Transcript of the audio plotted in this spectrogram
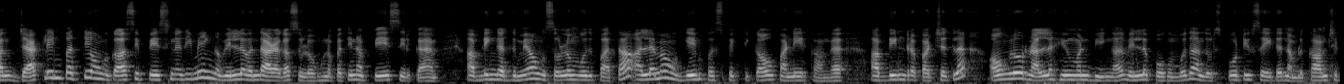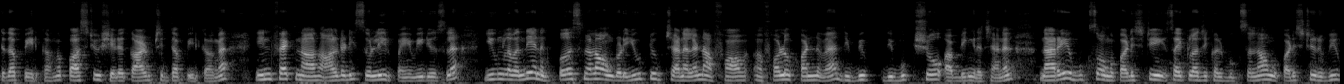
அந்த ஜாக்லின் பற்றி அவங்க காசி பேசினதையுமே இங்கே வெளில வந்து அழகாக சொல்லுவாங்க. உன்னை பற்றி நான் பேசியிருக்கேன். அப்படிங்கிறதுமே அவங்க சொல்லும் போது பார்த்தா எல்லாமே அவங்க கேம் பெர்ஸ்பெக்டிக்காகவும் பண்ணியிருக்காங்க அப்படின்ற பட்சத்தில் அவங்களும் ஒரு நல்ல ஹியூமன் பீங்காக வெளில போகும்போது அந்த ஒரு ஸ்போர்ட்டிவ் சைடை நம்மளுக்கு காமிச்சிட்டு தான் போயிருக்காங்க. பாசிட்டிவ் ஷேடை காமிச்சிட்டு தான் போயிருக்காங்க. இன்ஃபேக்ட் நான் ஆல்ரெடி சொல்லியிருப்பேன் என் வீடியோஸில் இவங்களை வந்து எனக்கு பர்சனலாக அவங்களோட யூடியூப் சேனலை நான் ஃபா ஃபாலோ பண்ணுவேன். The book the book show அப்படிங்கிற சேனல் நிறைய புக்ஸ் அவங்க படிச்சுட்டு சைக்கலாஜிக்கல் புக்ஸ் எல்லாம் அவங்க படிச்சுட்டு ரிவ்யூ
